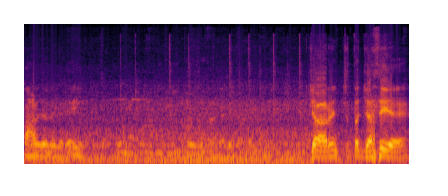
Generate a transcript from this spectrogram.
ਕਾਹਲ ਕਰੀ 4 ਇੰਚ ਤਾਂ ਜ਼ਿਆਦਾ ਹੈ।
